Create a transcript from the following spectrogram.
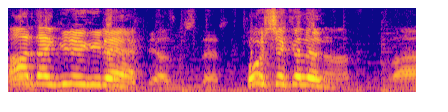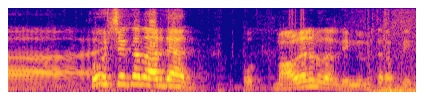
Arden güle güle. yazmışlar. Hoşça kalın. Tamam. Vay. Hoşça kal Arden. O, mavi arabalardayım öbür taraftayım.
